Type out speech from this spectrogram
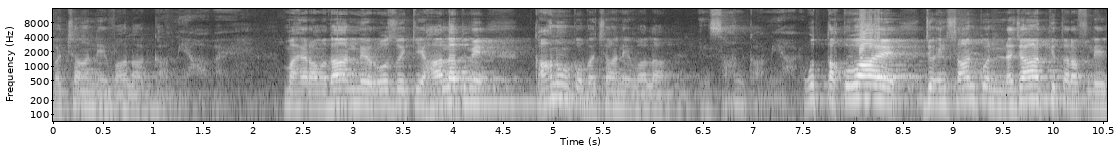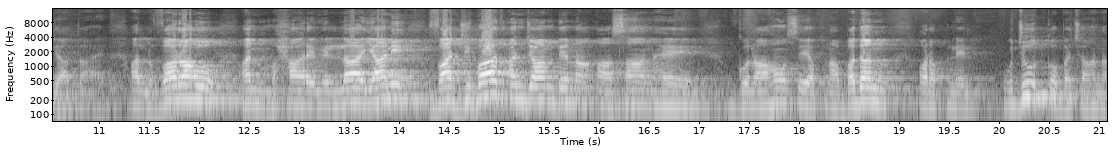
بچانے والا کامیاب ہے۔ ماہ رمضان میں روزے کی حالت میں کانوں کو بچانے والا انسان کامیاب ہے۔ وہ تقوا ہے جو انسان کو نجات کی طرف لے جاتا ہے۔ الورع ان محارم اللہ یعنی واجبات انجام دینا آسان ہے۔ گناہوں سے اپنا بدن اور اپنے وجود کو بچانا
